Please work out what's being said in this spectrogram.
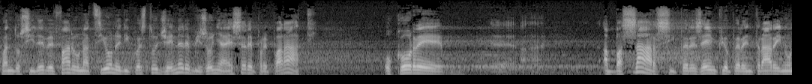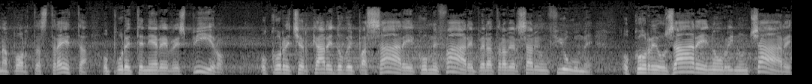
quando si deve fare un'azione di questo genere, bisogna essere preparati. Occorre eh, abbassarsi, per esempio, per entrare in una porta stretta, oppure tenere il respiro. Occorre cercare dove passare e come fare per attraversare un fiume. Occorre osare e non rinunciare.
